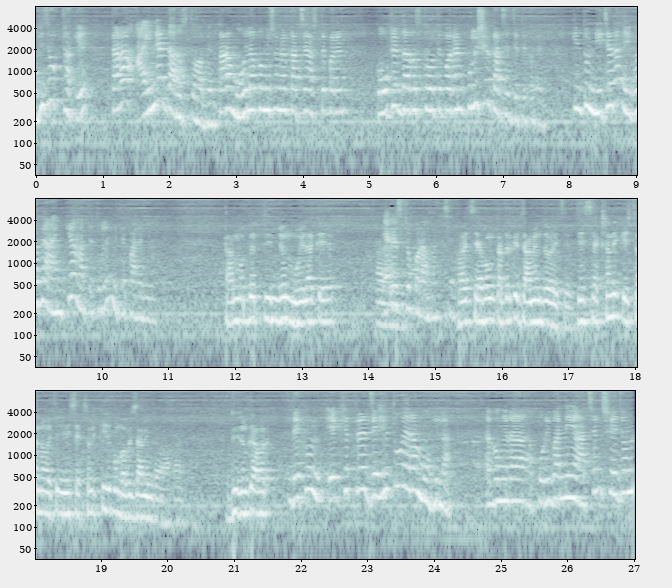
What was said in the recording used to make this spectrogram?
অভিযোগ থাকে তারা আইনের দ্বারস্থ হবেন। তারা মহিলা কমিশনের কাছে আসতে পারেন কোর্টের দ্বারস্থ হতে পারেন পুলিশের কাছে যেতে পারেন। কিন্তু নিজেরা এইভাবে আইনকে হাতে তুলে নিতে পারেন না। তার মধ্যে তিনজন মহিলাকে আহ, অ্যারেস্টও করা হচ্ছে। হয়েছে এবং তাদেরকে জামিন দেওয়া হয়েছে। যে সেকশনে খ্রিস্টানো হয়েছে এই সেকশনে কীরকম ভাবে জামিন দেওয়া হয়? দুইজনকে আবার দেখুন এক্ষেত্রে যেহেতু এরা মহিলা এবং এরা পরিবার নিয়ে আছেন সেই জন্য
